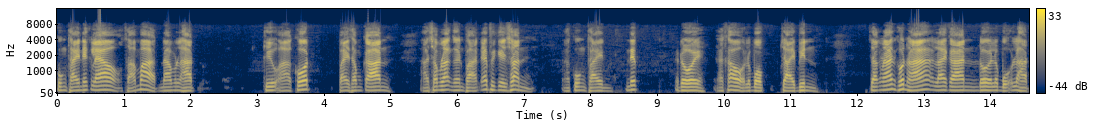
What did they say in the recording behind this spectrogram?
กรุงไทยเน็กแล้ว สามารถนำรหัส QR code ไปทำการชำระเงินผ่านแอปพลิเคชันกรุงไทยเน็ตโดยเข้าระบบจ่ายบิน จากนั้นค้นหารายการโดยระบุรหัส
